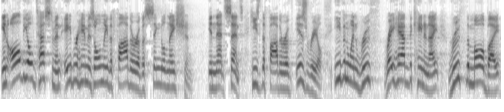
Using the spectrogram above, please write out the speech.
in all the Old Testament, Abraham is only the father of a single nation in that sense. He's the father of Israel. Even when Ruth, Rahab the Canaanite, Ruth the Moabite,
